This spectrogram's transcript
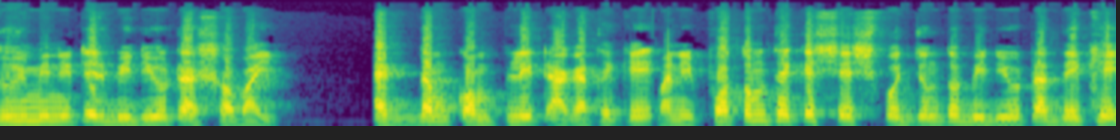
দুই মিনিটের ভিডিওটা সবাই একদম কমপ্লিট আগা থেকে মানে প্রথম থেকে শেষ পর্যন্ত ভিডিওটা দেখে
